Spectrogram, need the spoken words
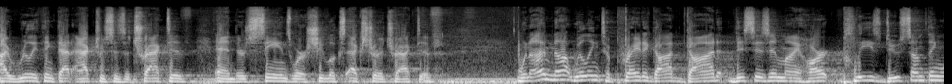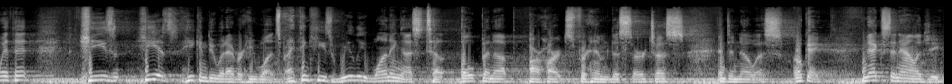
I really think that actress is attractive and there's scenes where she looks extra attractive. When I'm not willing to pray to God, God, this is in my heart, please do something with it, he's, he, is, he can do whatever he wants. But I think he's really wanting us to open up our hearts for him to search us and to know us. Okay, next analogy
